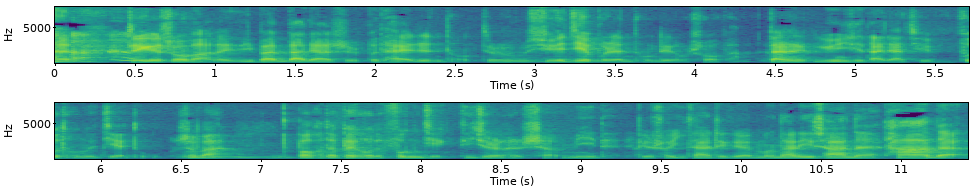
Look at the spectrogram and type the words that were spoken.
这个说法呢，一般大家是不太认同，就是学界不认同这种说法，但是允许大家去不同的解读，是吧？包括它背后的风景，的确是很神秘的。比如说在这个蒙娜丽莎呢，它的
